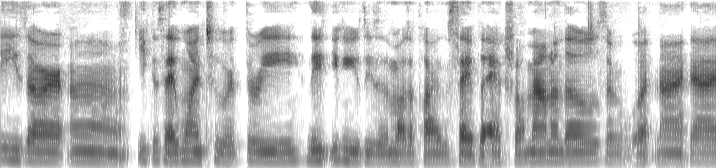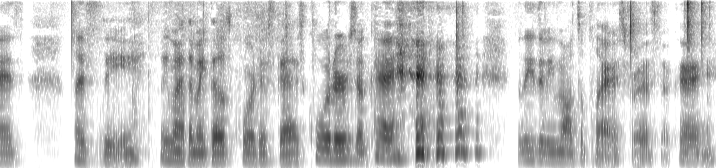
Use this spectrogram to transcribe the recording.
these are, um, you can say one, two, or three. These, you can use these as multipliers to save the actual amount on those or whatnot, guys. Let's see. We might have to make those quarters, guys. Quarters, okay? so these will be multipliers for us, okay?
